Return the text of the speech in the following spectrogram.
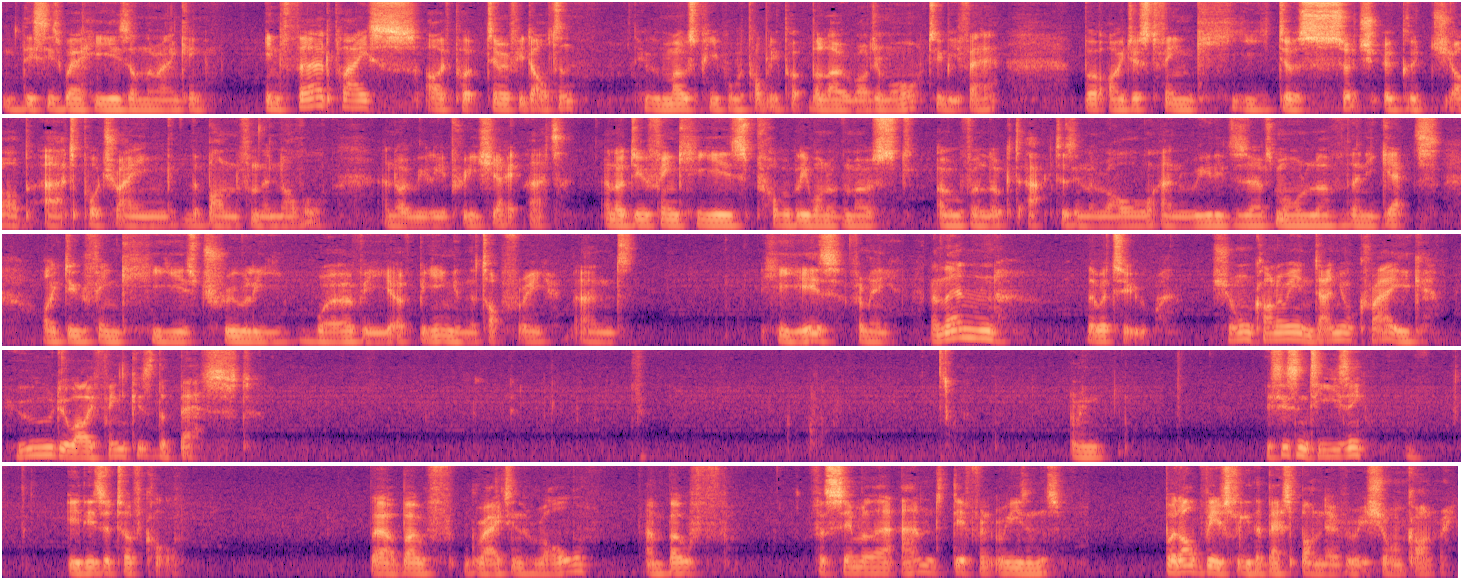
this is where he is on the ranking. In third place, I've put Timothy Dalton, who most people would probably put below Roger Moore, to be fair but I just think he does such a good job at portraying the Bond from the novel, and I really appreciate that. And I do think he is probably one of the most overlooked actors in the role and really deserves more love than he gets. I do think he is truly worthy of being in the top three, and he is for me. And then there were two Sean Connery and Daniel Craig, Who do I think is the best? I mean, this isn't easy. It is a tough call. They are both great in the role, and both for similar and different reasons. But obviously, the best Bond ever is Sean Connery.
